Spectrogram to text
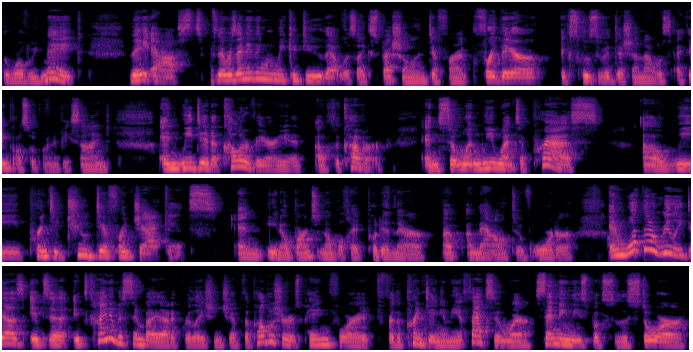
the world we make they asked if there was anything we could do that was like special and different for their exclusive edition that was i think also going to be signed. And we did a color variant of the cover. And so when we went to press, uh, we printed two different jackets. And you know, Barnes and Noble had put in their uh, amount of order. And what that really does, it's a it's kind of a symbiotic relationship. The publisher is paying for it for the printing and the effects, and we're sending these books to the store.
